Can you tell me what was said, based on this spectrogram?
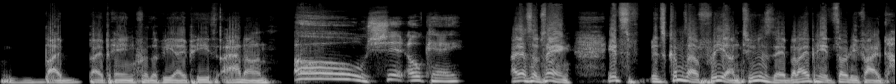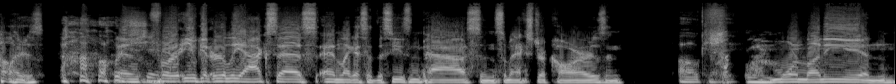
by by paying for the VIP add-on. Oh shit. Okay. I guess what I'm saying it's it comes out free on Tuesday, but I paid thirty five dollars Oh for you get early access and like I said, the season pass and some extra cars and okay. more money and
